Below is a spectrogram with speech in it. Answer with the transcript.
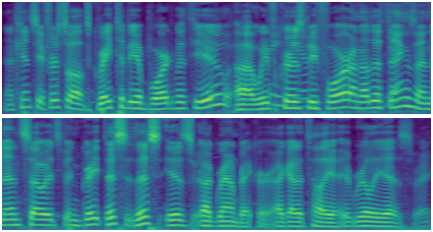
Now, Cinzia, first of all, it's great to be aboard with you. Uh, we've Thank cruised you. before on other things, and, and so it's been great. This this is a groundbreaker. I got to tell you, it really is. Right.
